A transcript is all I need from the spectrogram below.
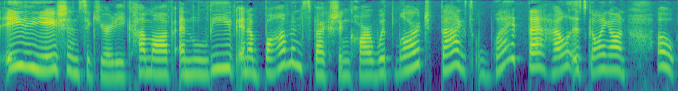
aviation security come off and leave in a bomb inspection car with large bags. What the hell is going on? Oh,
